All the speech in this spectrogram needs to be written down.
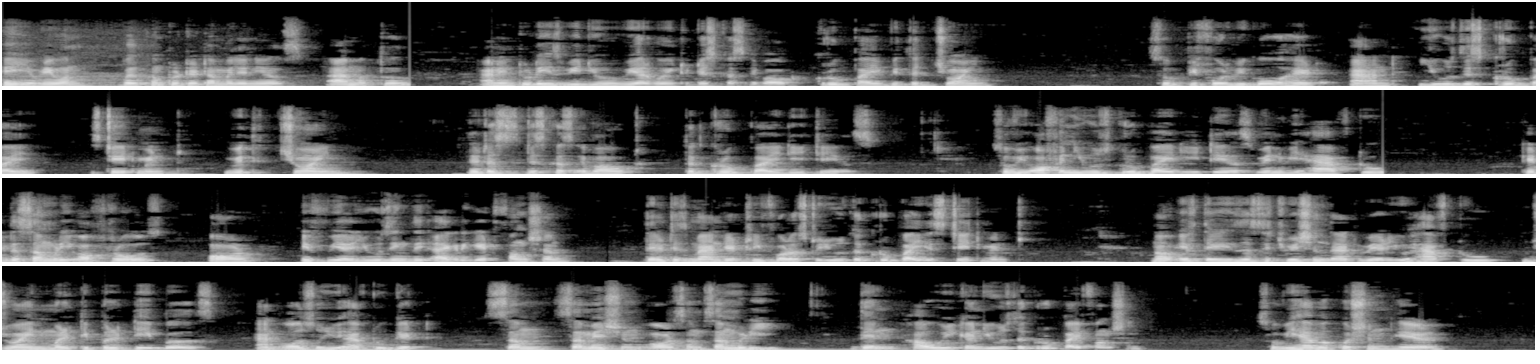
Hey everyone, welcome to Data Millennials. I'm Atul and in today's video we are going to discuss about group by with the join. So before we go ahead and use this group by statement with join, let us discuss about the group by details. So we often use group by details when we have to get the summary of rows or if we are using the aggregate function then it is mandatory for us to use the group by statement. Now if there is a situation that where you have to join multiple tables and also you have to get some summation or some summary then how we can use the group by function. So we have a question here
